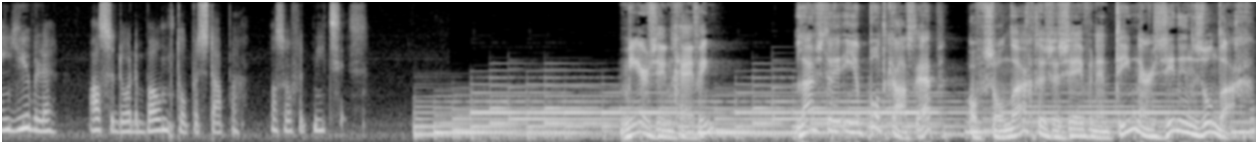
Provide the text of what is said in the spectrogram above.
en jubelen als ze door de boomtoppen stappen, alsof het niets is. Meer zingeving? Luisteren in je podcast-app of zondag tussen 7 en 10 naar Zin in Zondag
